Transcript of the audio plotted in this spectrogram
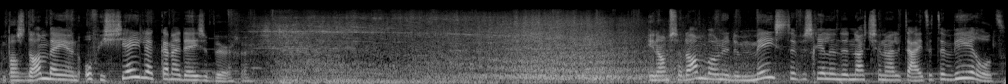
En pas dan ben je een officiële Canadese burger. In Amsterdam wonen de meeste verschillende nationaliteiten ter wereld.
